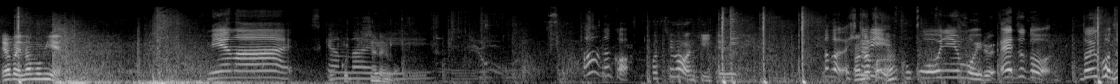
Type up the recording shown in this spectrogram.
た。やばい何も見えん。見えない。スキャンない。あなんか。こっち側引いてる。なんか一人ここにもいる。えちょっとどういうこと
